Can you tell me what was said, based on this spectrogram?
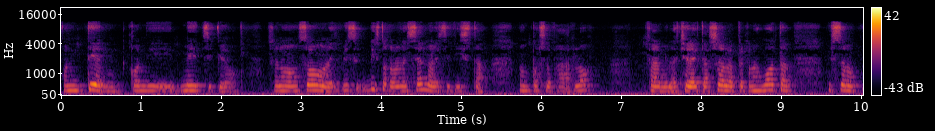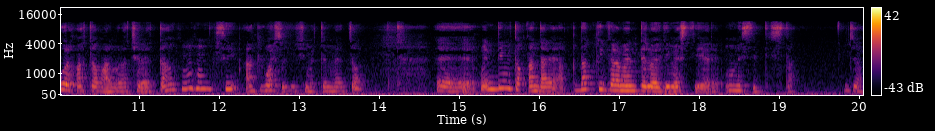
con i termini con i mezzi che ho. Sono, sono, visto che non essendo l'estetista non posso farlo farmi la ceretta solo perché una volta mi sono pure fatta male la ceretta. Mm sì, anche questo ci metto in mezzo eh, quindi mi tocca andare da chi veramente lo è di mestiere, un estetista. Già.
